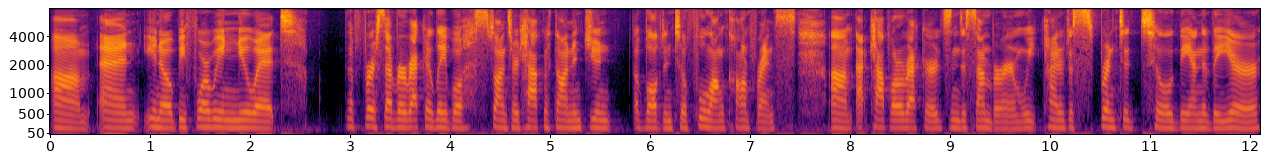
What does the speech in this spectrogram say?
Um, and you know, before we knew it, the first ever record label sponsored hackathon in June evolved into a full on conference um, at Capitol Records in December, and we kind of just sprinted till the end of the year.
